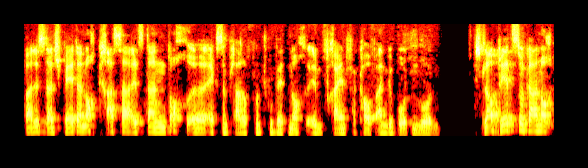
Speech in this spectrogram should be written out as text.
war das dann später noch krasser, als dann doch äh, Exemplare von Tubet noch im freien Verkauf angeboten wurden. Ich glaube jetzt sogar noch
